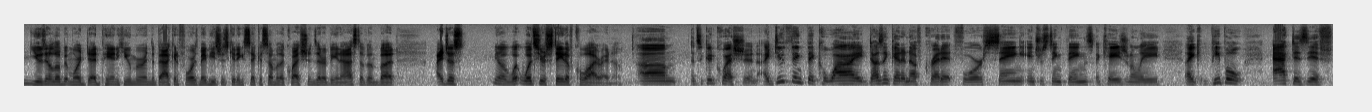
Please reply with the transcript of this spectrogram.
using a little bit more deadpan humor in the back and forth. Maybe he's just getting sick of some of the questions that are being asked of him. But I just, you know, what what's your state of Kawhi right now? Um, that's a good question. I do think that Kawhi doesn't get enough credit for saying interesting things occasionally. Like people act as if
